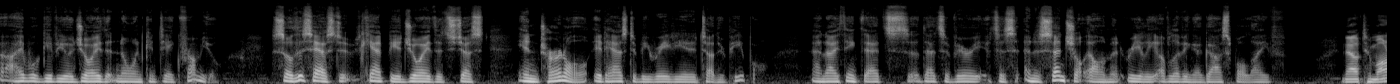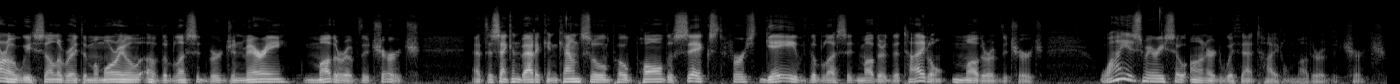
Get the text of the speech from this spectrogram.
"I will give you a joy that no one can take from you." So this has to can't be a joy that's just internal. It has to be radiated to other people, and I think that's that's a very it's an essential element really of living a gospel life. Now tomorrow we celebrate the memorial of the Blessed Virgin Mary, Mother of the Church. At the Second Vatican Council, Pope Paul VI first gave the Blessed Mother the title Mother of the Church. Why is Mary so honored with that title, Mother of the Church?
